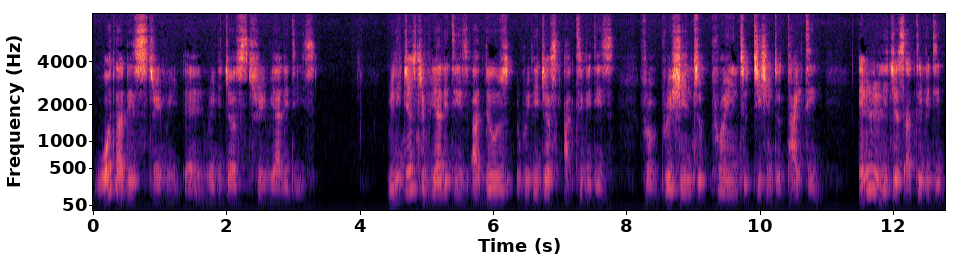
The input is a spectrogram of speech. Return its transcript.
What are these trivi uh, religious trivialities? Religious trivialities are those religious activities from preaching to praying to teaching to tithing. Any religious activity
